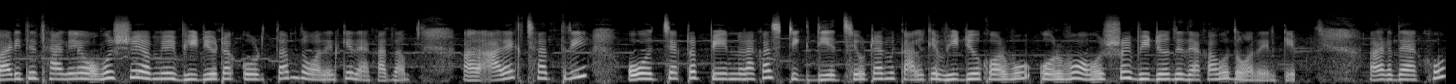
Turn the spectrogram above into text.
বাড়িতে থাকলে অবশ্যই আমি ওই ভিডিওটা করতাম, তোমাদেরকে দেখাতাম। আর আরেক ছাত্রী, ও হচ্ছে একটা পেন রাখা স্টিক দিয়েছে, ওটা আমি কালকে ভিডিও করব করব, অবশ্যই ভিডিওতে দেখাবো তোমাদেরকে। আর দেখো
